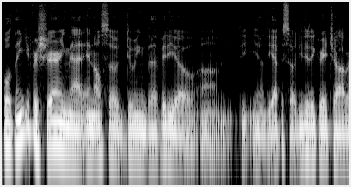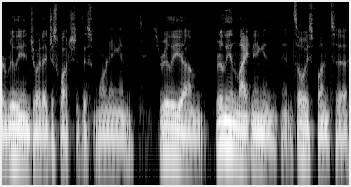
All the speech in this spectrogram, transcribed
Well, thank you for sharing that and also doing the video, um, the you know the episode. You did a great job. I really enjoyed. it. I just watched it this morning, and it's really um, really enlightening, and, and, it's always fun to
